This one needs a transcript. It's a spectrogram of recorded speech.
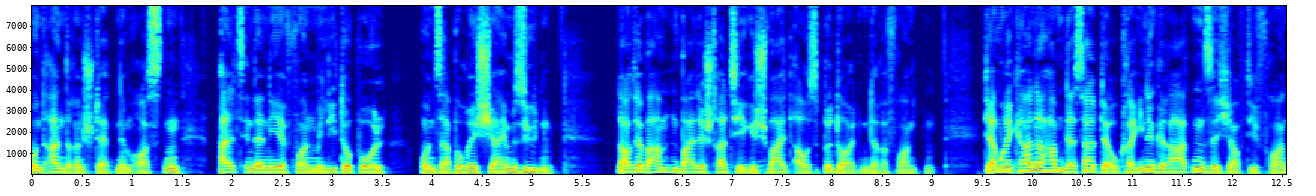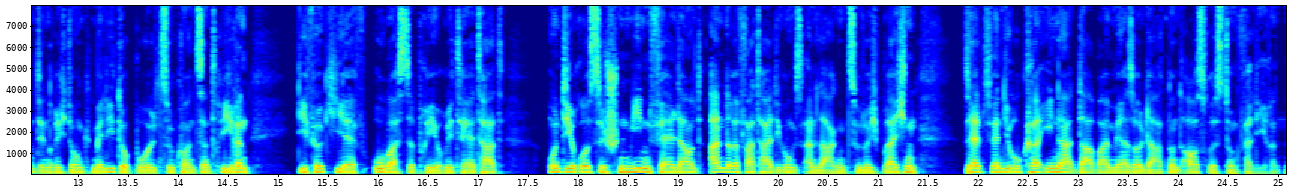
und anderen Städten im Osten als in der Nähe von Melitopol und Saporischia im Süden. Laut der Beamten beide strategisch weitaus bedeutendere Fronten. Die Amerikaner haben deshalb der Ukraine geraten, sich auf die Front in Richtung Melitopol zu konzentrieren, die für Kiew oberste Priorität hat, und die russischen Minenfelder und andere Verteidigungsanlagen zu durchbrechen, selbst wenn die Ukrainer dabei mehr Soldaten und Ausrüstung verlieren.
